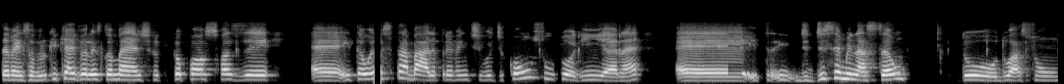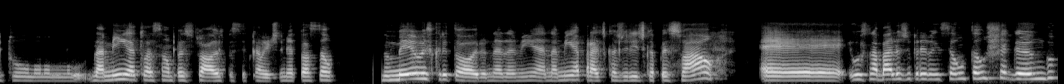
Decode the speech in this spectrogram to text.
também sobre o que é violência doméstica, o que, eu posso fazer. É, então, esse trabalho preventivo de consultoria, né, é, de disseminação do, do assunto na minha atuação pessoal, especificamente, na minha atuação no meu escritório, né, na, minha, na minha prática jurídica pessoal, é, os trabalhos de prevenção estão chegando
